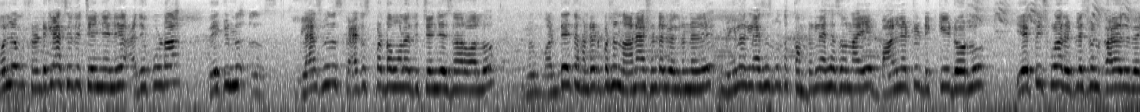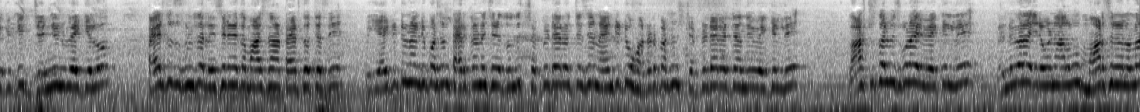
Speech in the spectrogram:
ఓన్లీ ఒక ఫ్రంట్ గ్లాస్ అయితే చేంజ్ అయింది. అది కూడా వెహికల్ గ్లాస్ మీద స్క్రాచెస్ పడడం వల్ల అయితే చేంజ్ చేసినారు వాళ్ళు. బండి అయితే hundred percent non accidental vehicle అనేది మిగిలిన గ్లాసెస్ మొత్తం కంపెనీ గ్లాసెస్ ఉన్నాయి. బాల్నెట్ డిక్కీ డోర్లు ఏ పీస్ కూడా రిప్లేస్మెంట్ కాలేదు వెహికల్కి జెన్యున్ వెహికల్ టైర్స్ చూసుకుంటే రీసెంట్ అయితే మార్చిన టైర్స్ వచ్చేసి మీకు eighty to ninety percent tyre condition అయితే ఉంది. స్టెప్ టైర్ వచ్చేసి ninety to hundred percent step tyre వచ్చింది ఈ వెహికల్ది. లాస్ట్ సర్వీస్ కూడా ఈ వెహికల్ది. రెండు వేల ఇరవై నాలుగు మార్చి నెలలో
